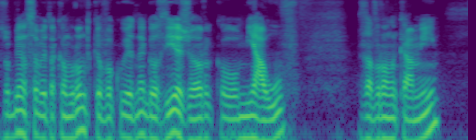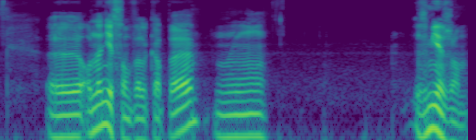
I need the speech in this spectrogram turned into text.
zrobiłem sobie taką rundkę wokół jednego z jezior koło Miałów za Wronkami. E, One nie są w LKP. Zmierzam,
